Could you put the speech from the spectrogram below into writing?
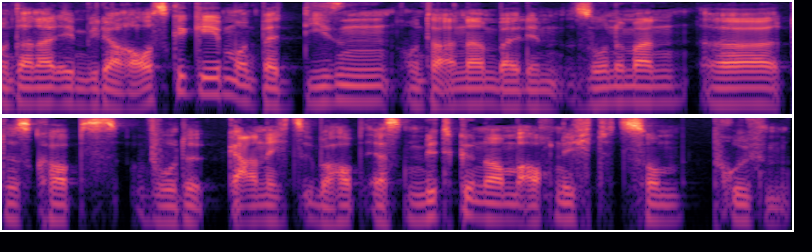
Und dann halt eben wieder rausgegeben und bei diesen, unter anderem bei dem Sohnemann äh, des Cops, wurde gar nichts überhaupt erst mitgenommen, auch nicht zum Prüfen.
